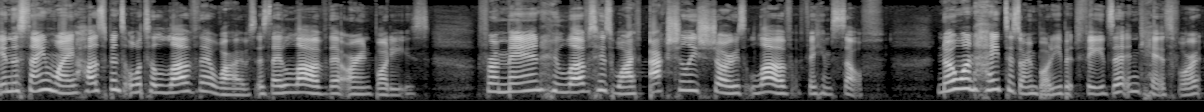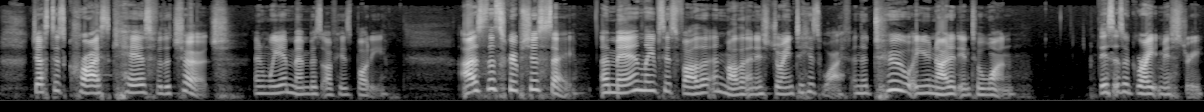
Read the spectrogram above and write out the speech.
In the same way, husbands ought to love their wives as they love their own bodies. For a man who loves his wife actually shows love for himself. No one hates his own body, but feeds it and cares for it, just as Christ cares for the church, and we are members of his body. As the scriptures say, a man leaves his father and mother and is joined to his wife, and the two are united into one. This is a great mystery,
